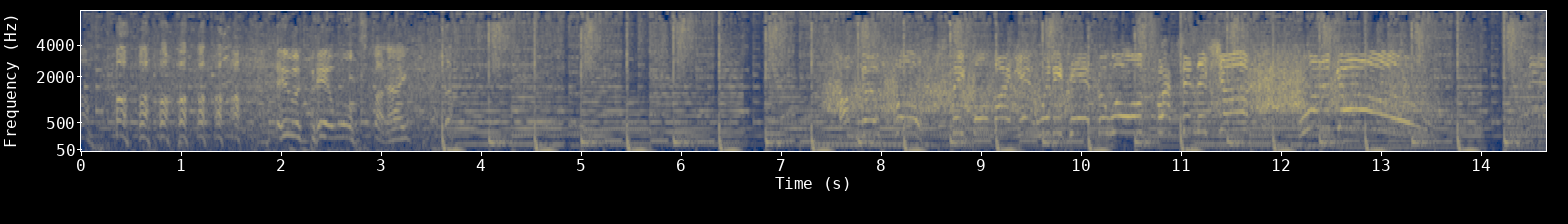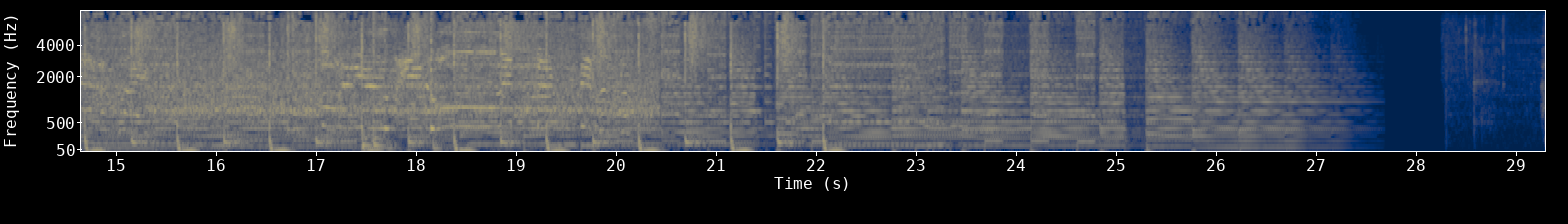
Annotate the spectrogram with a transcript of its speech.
Who would be a Wolves fan, eh? On goes ball. People might yet win it here for Wolves.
